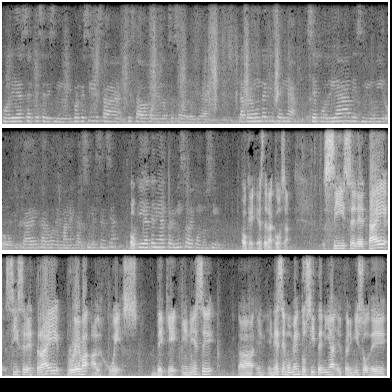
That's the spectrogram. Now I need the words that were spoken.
podría ser que se disminuya, porque sí, está, sí estaba corriendo exceso de velocidad. La pregunta aquí sería, ¿se podría disminuir o quitar el cargo de manejar sin licencia? Oh. Porque ya tenía el permiso de conducir. Ok, esta es la cosa. Si se le trae, si se le trae prueba al juez de que en ese, ah, en, ese momento sí tenía el permiso de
